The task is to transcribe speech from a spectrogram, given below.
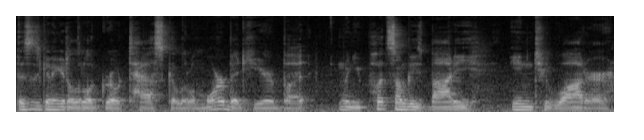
This is going to get a little grotesque, a little morbid here, but when you put somebody's body into water,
